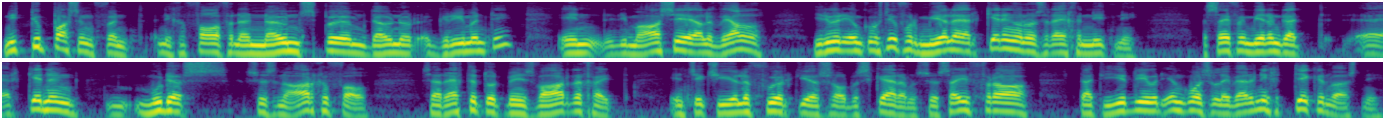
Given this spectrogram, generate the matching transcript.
nie toepassing vind in die geval van 'n known sperm donor agreement nie. En die ma sê alhoewel hierdie ooreenkoms nie formele erkenning aan ons reg geniet nie, is sy van mening dat uh, erkenning moeders soos in haar geval sy regte tot menswaardigheid en seksuele voorkeur sal beskerm. So sy vra dat hierdie ooreenkoms al wel nie geteken was nie,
